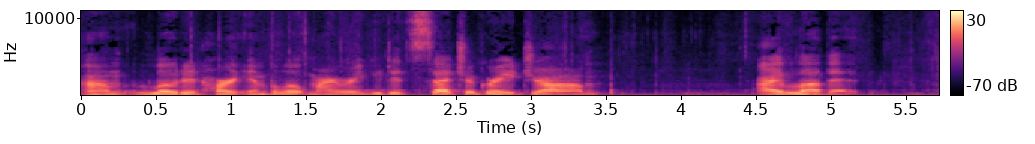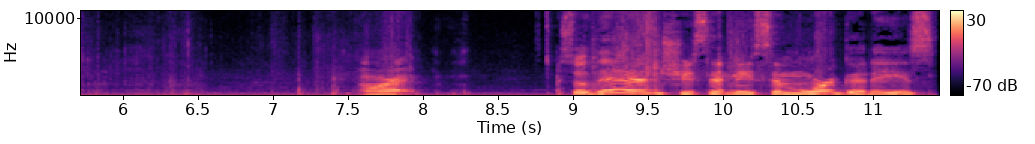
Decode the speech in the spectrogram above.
um, loaded heart envelope, Mayra. You did such a great job. I love it. Alright. So then she sent me some more goodies.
